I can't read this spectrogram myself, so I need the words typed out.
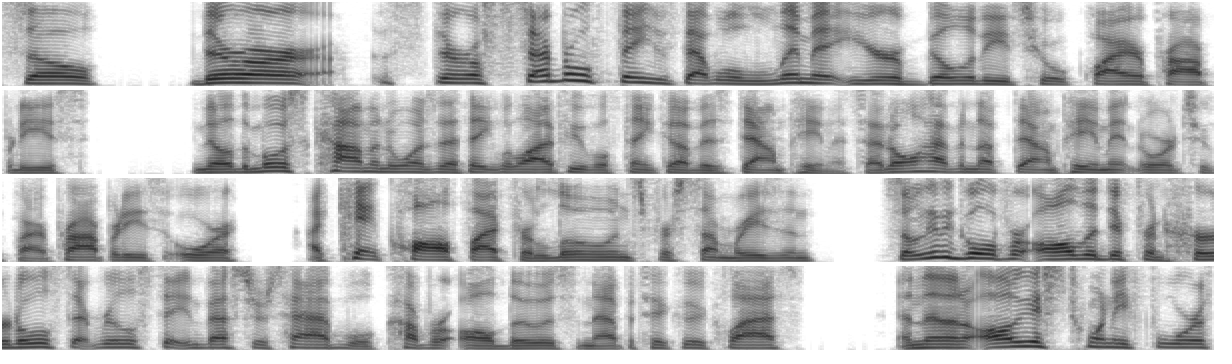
So there are there are several things that will limit your ability to acquire properties you know, the most common ones I think a lot of people think of is down payments. I don't have enough down payment in order to acquire properties, or I can't qualify for loans for some reason. So I'm going to go over all the different hurdles that real estate investors have. We'll cover all those in that particular class. And then on August 24th,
